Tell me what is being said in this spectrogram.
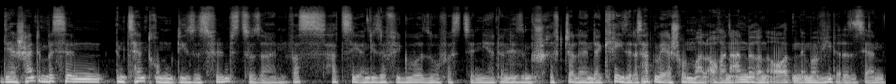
Der scheint ein bisschen im Zentrum dieses Films zu sein. Was hat Sie an dieser Figur so fasziniert, an diesem Schriftsteller in der Krise? Das hatten wir ja schon mal, auch an anderen Orten immer wieder. Das ist ja ein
